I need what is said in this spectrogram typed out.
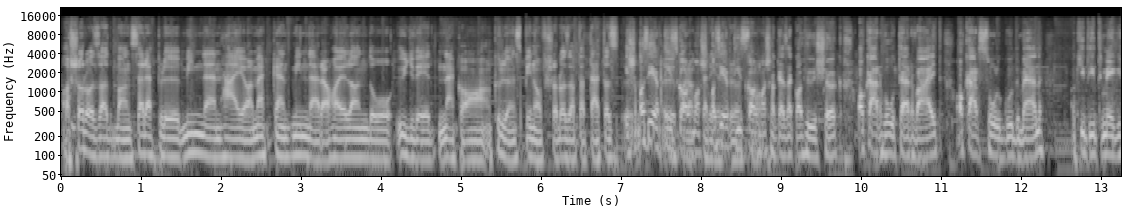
a sorozatban szereplő minden hájjal megkent, mindenre hajlandó ügyvédnek a külön spin-off sorozata. Tehát az És azért, izgalmas, azért izgalmasak ezek a hősök, akár Walter White, akár Saul Goodman, akit itt még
